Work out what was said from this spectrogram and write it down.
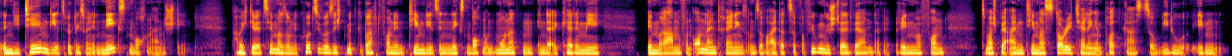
in die Themen, die jetzt wirklich so in den nächsten Wochen anstehen, habe ich dir jetzt hier mal so eine Kurzübersicht mitgebracht von den Themen, die jetzt in den nächsten Wochen und Monaten in der Academy im Rahmen von Online-Trainings und so weiter zur Verfügung gestellt werden. Da reden wir von zum Beispiel einem Thema Storytelling im Podcast, so wie du eben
